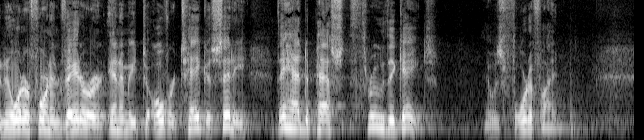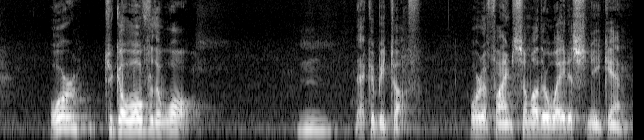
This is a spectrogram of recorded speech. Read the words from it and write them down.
In order for an invader or an enemy to overtake a city, they had to pass through the gate. It was fortified. Or to go over the wall. mm, that could be tough. Or to find some other way to sneak in.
